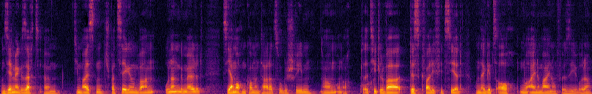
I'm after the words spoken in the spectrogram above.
Und Sie haben ja gesagt, ähm, die meisten Spaziergänge waren unangemeldet. Sie haben auch einen Kommentar dazu geschrieben ähm, und auch der Titel war disqualifiziert. Und da gibt es auch nur eine Meinung für Sie, oder?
